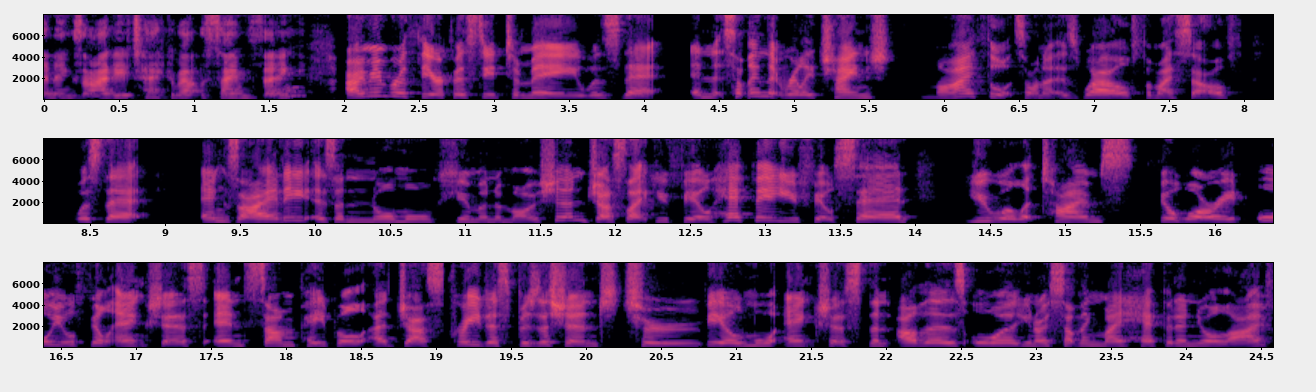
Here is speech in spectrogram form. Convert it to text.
an anxiety attack about the same thing. I remember a therapist said to me was that, and something that really changed my thoughts on it as well for myself, was that anxiety is a normal human emotion. Just like you feel happy, you feel sad, you will at times feel worried or you'll feel anxious. And some people are just predispositioned to feel more anxious than others, or, you know, something may happen in your life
